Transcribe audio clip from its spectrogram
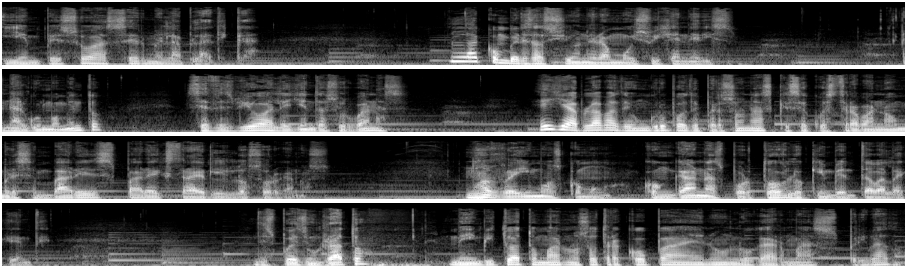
y empezó a hacerme la plática. La conversación era muy sui generis. En algún momento se desvió a leyendas urbanas. Ella hablaba de un grupo de personas que secuestraban hombres en bares para extraerles los órganos. Nos reímos como con ganas por todo lo que inventaba la gente. Después de un rato, me invitó a tomarnos otra copa en un lugar más privado.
